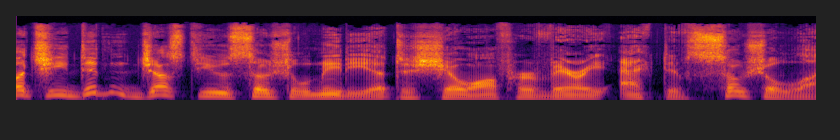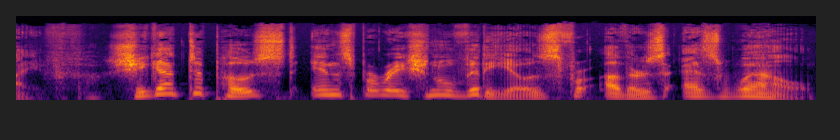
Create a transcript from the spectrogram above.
But she didn't just use social media to show off her very active social life. She got to post inspirational videos for others as well.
